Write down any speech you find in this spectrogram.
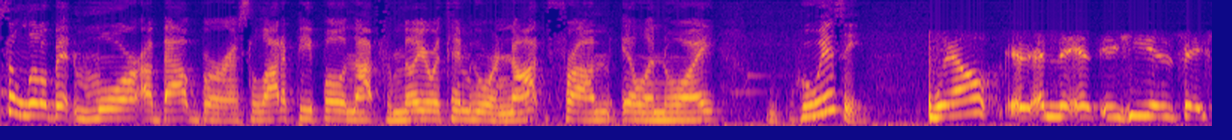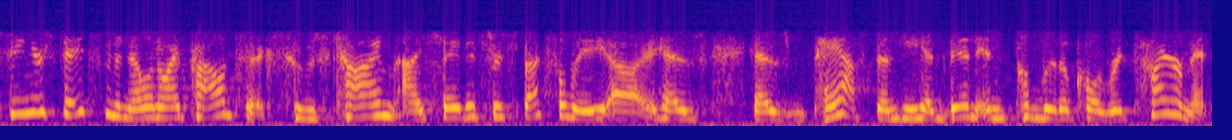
Us a little bit more about Burris. A lot of people not familiar with him who are not from Illinois. Who is he? Well, and he is a senior statesman in Illinois politics, whose time, I say this respectfully, uh, has has passed, and he had been in political retirement.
